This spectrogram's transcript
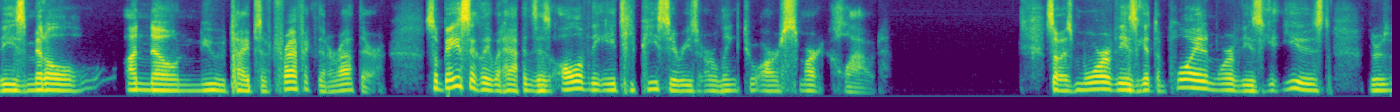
these middle unknown new types of traffic that are out there. So basically what happens is all of the ATP series are linked to our smart cloud. So as more of these get deployed and more of these get used, there's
